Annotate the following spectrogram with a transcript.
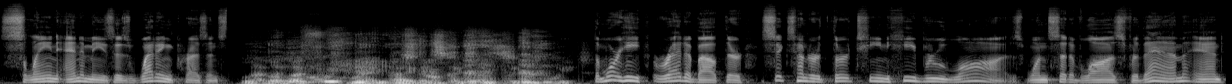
slain enemies as wedding presents, the more he read about their 613 Hebrew laws, one set of laws for them and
